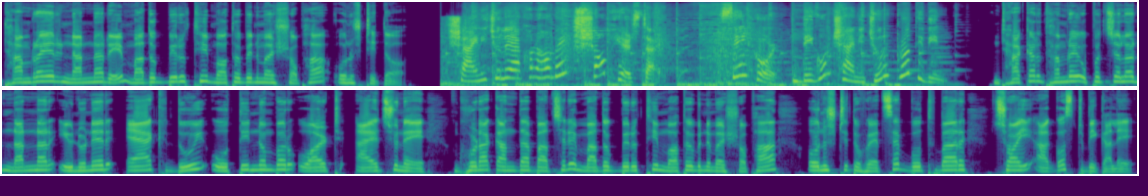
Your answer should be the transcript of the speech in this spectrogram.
ধামরাইয়ের নান্নারে মাদক মাদকবিরোধী মতবিনিময় সভা অনুষ্ঠিত। শাইনি চুলে এখন হবে সব হেয়ারস্টাইল সিল্কোর দ্বিগুণ শাইনি চুল প্রতিদিন। ঢাকার ধামরাই উপজেলার নান্নার ইউনিয়নের এক দুই ও তিন নম্বর ওয়ার্ড আয়োজনে ঘোড়াকান্দা বাজারে মাদকবিরোধী মতবিনিময় সভা অনুষ্ঠিত হয়েছে বুধবার ছয় আগস্ট বিকালে।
